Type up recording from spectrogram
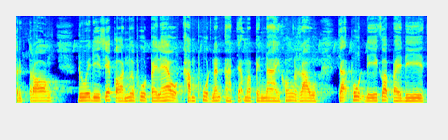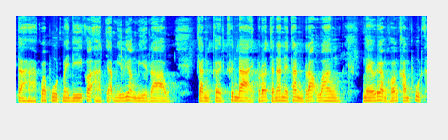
ตรึกตรอง ดูให้ดีเสียก่อนเมื่อพูดไปแล้วคำพูดนั้นอาจจะมาเป็นนายของเรา จะพูดดีก็ไปดี แต่หากว่าพูดไม่ดีก็อาจจะมีเรื่องมีราว กันเกิดขึ้นได้ เพราะฉะนั้นในท่านระวังในเรื่องของคำพูดค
